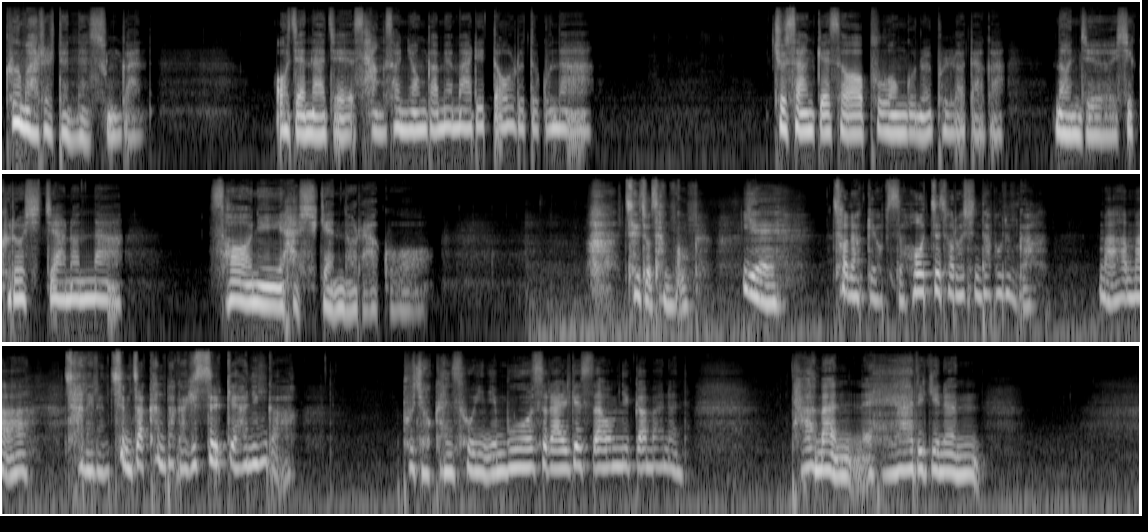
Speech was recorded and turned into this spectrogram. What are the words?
그 말을 듣는 순간 어제 낮에 상선 영감의 말이 떠오르더구나. 주상께서 부원군을 불러다가 넌즉시 그러시지 않았나? 선이 하시겠노라고. 제조상궁, 예, 전학계 없어 어찌 저러신다 보는가. 마마. 자네는 짐작한 바가 있을 게 아닌가. 부족한 소인이 무엇을 알겠사옵니까마는 다만 헤아리기는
